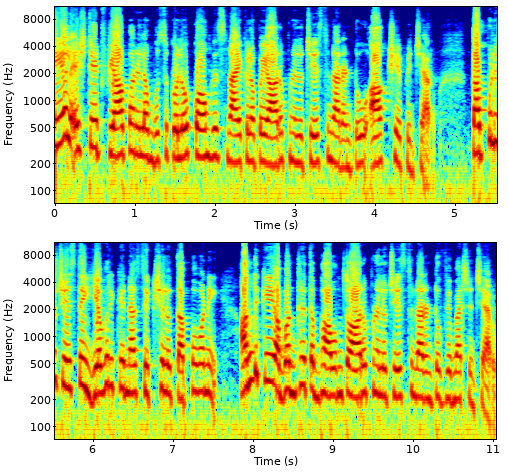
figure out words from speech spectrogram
రియల్ ఎస్టేట్ వ్యాపారుల ముసుగులో కాంగ్రెస్ నాయకులపై ఆరోపణలు చేస్తున్నారంటూ ఆక్షేపించారు. తప్పులు చేస్తే ఎవరికైనా శిక్షలు తప్పవని అందుకే అభద్రత భావంతో ఆరోపణలు చేస్తున్నారంటూ విమర్శించారు.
